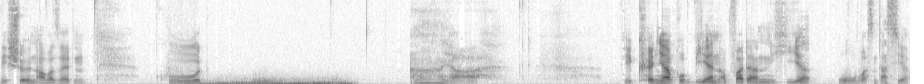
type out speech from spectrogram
nicht schön, aber selten. Gut. Ah ja. Wir können ja probieren, ob wir dann hier... Oh, was ist denn das hier?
